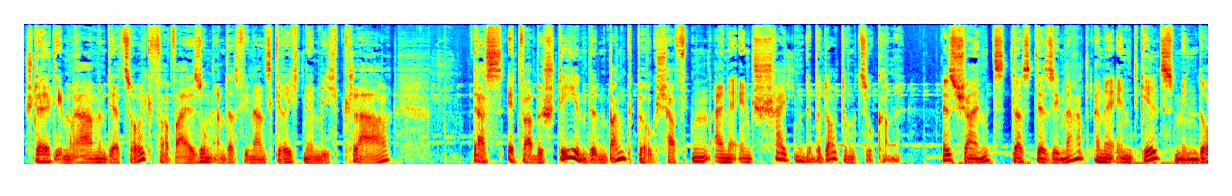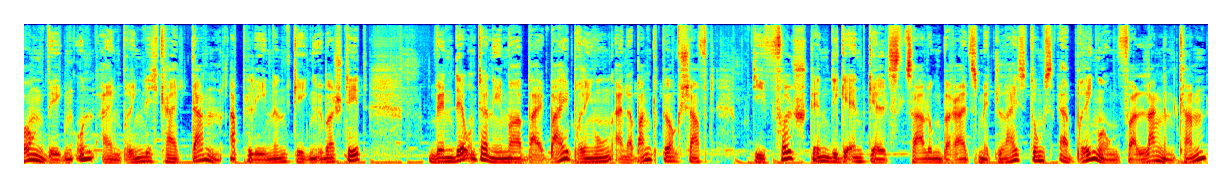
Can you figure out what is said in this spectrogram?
stellt im Rahmen der Zurückverweisung an das Finanzgericht nämlich klar, dass etwa bestehenden Bankbürgschaften eine entscheidende Bedeutung zukomme. Es scheint, dass der Senat einer Entgeltsminderung wegen Uneinbringlichkeit dann ablehnend gegenübersteht, wenn der Unternehmer bei Beibringung einer Bankbürgschaft die vollständige Entgeltzahlung bereits mit Leistungserbringung verlangen kann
